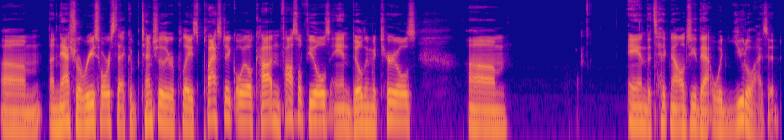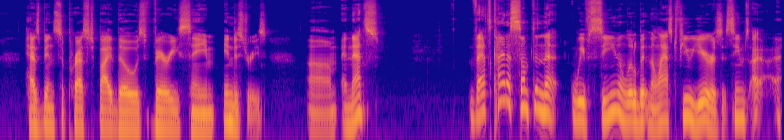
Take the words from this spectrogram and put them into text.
um, a natural resource that could potentially replace plastic, oil, cotton, fossil fuels, and building materials. Um, and the technology that would utilize it has been suppressed by those very same industries. Um, and that's that's kind of something that we've seen a little bit in the last few years. It seems I, I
